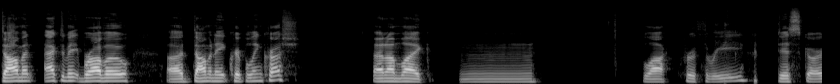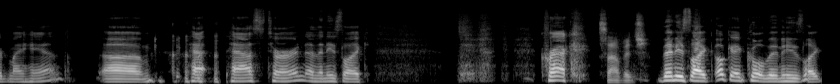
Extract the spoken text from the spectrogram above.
dominate, activate Bravo, uh, dominate Crippling Crush, and I'm like, mm, block for three, discard my hand, um, pa- pass turn, and then he's like. Crack Savage. then he's like, okay, cool. Then he's like,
